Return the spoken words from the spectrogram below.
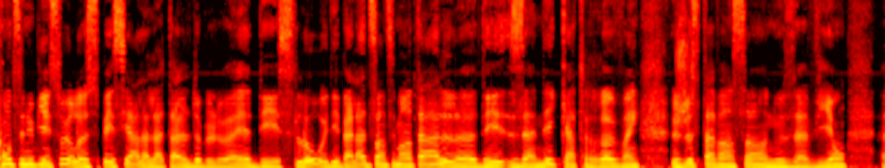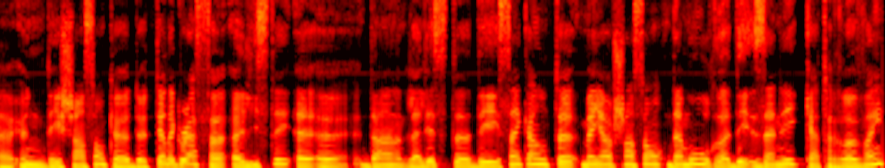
continue bien sûr le spécial à la table de bleuet des slow et des ballades sentimentales des années 80. Juste avant ça, nous avions une des chansons que The Telegraph a listée euh, dans la liste des 50 meilleures chansons d'amour des années 80.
